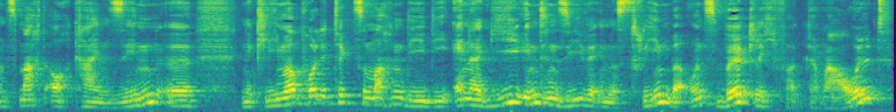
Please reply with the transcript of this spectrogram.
Und es macht auch keinen Sinn, äh, eine Klimapolitik zu machen, die die energieintensive Industrien bei uns wirklich vergrault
